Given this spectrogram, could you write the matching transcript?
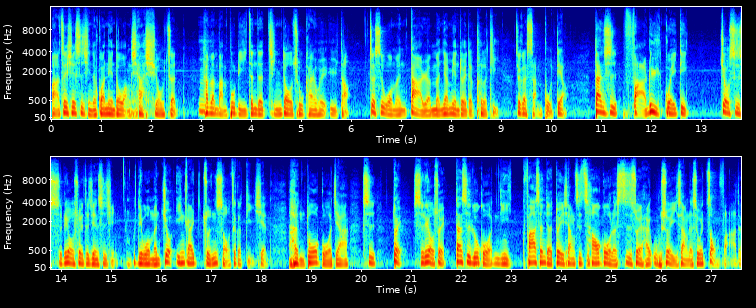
把这些事情的观念都往下修正。他们蛮不离真的情窦初开会遇到，这是我们大人们要面对的课题，这个闪不掉。但是法律规定，就是十六岁这件事情，我们就应该遵守这个底线。很多国家是对十六岁，但是如果你发生的对象是超过了四岁还五岁以上的，是会重罚的。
